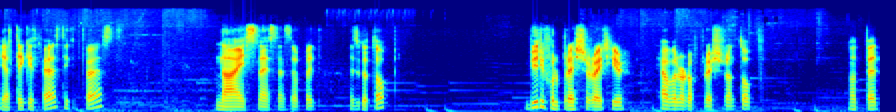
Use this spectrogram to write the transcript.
Yeah, take it fast, take it fast. Nice, nice, nice, played. Let's go top. Beautiful pressure right here. Have a lot of pressure on top. Not bad.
